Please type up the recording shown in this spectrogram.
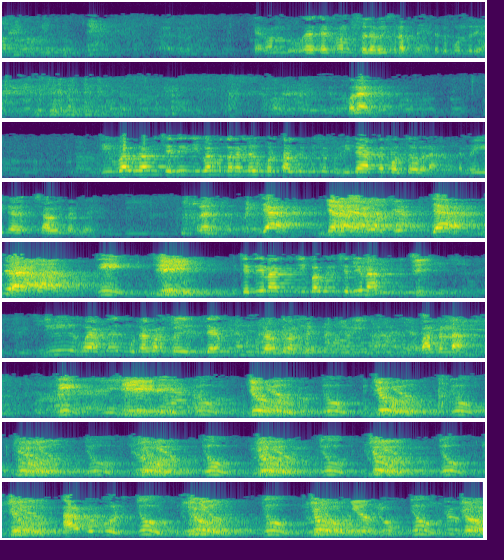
এখন এখন সোজা হয়েছেন আপনি এটা তো কোন দরিয়া বলেন। জিহ্বার গ্রহণ সেটি জিহ্বার মতন এমনি উপর তালবির কিছু এটা আপনার বলতে হবে না। এমনি এটা স্বাভাবিক থাকবে। যা। যা। যা। যা। জি। জি। চেতিয়ে না জিহ্বার গ্রহণ চেতিয়ে না? জি। জি মোটা করেন তো মোটা করতে পারবেন পারবেন না? জি জি জু জু জু জু জু জু জু জু জু জু জু জু জু জু আর বুলবুল জু জু জু জু জু জু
